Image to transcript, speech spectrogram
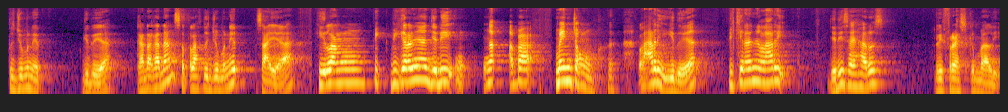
7 menit gitu ya. Kadang-kadang setelah 7 menit saya hilang pikirannya jadi nggak apa mencong, lari gitu ya. Pikirannya lari. Jadi saya harus refresh kembali,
